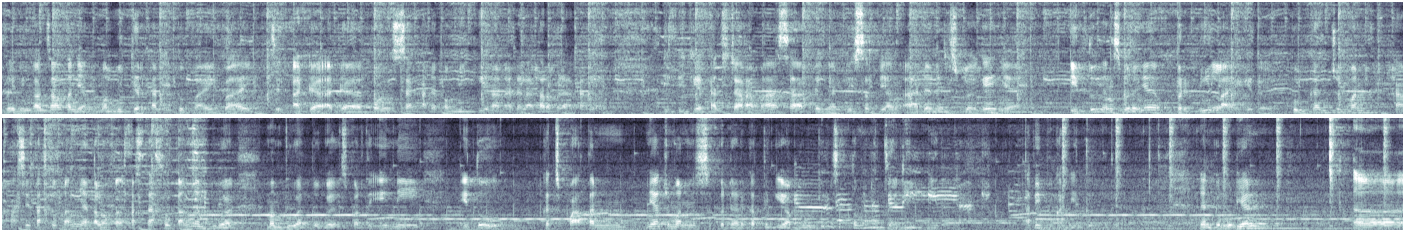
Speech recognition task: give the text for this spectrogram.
branding consultant yang memikirkan itu baik-baik. Ada ada konsep ada pemikiran ada latar belakang yang dipikirkan secara masak dengan riset yang ada dan sebagainya. Itu yang sebenarnya bernilai gitu. Bukan cuman kapasitas tukangnya. Kalau kapasitas tukangnya membuat membuat logo yang seperti ini itu kecepatannya cuman sekedar ketik ya mungkin satu menit jadi gitu tapi bukan itu. Dan kemudian eh,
